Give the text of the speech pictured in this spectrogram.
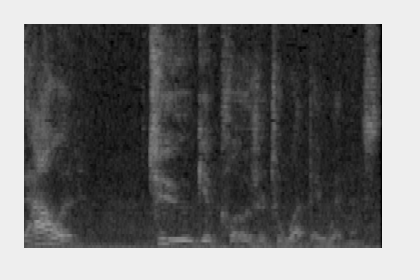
valid to give closure to what they witnessed.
